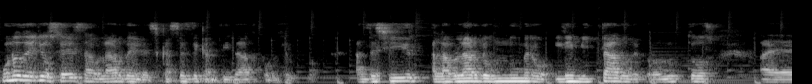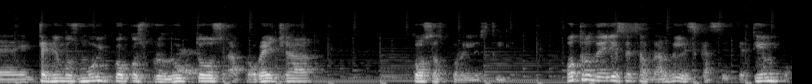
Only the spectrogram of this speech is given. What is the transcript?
Uno de ellos es hablar de la escasez de cantidad, por ejemplo. Al decir, al hablar de un número limitado de productos, eh, tenemos muy pocos productos, aprovecha, cosas por el estilo. Otro de ellos es hablar de la escasez de tiempo.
